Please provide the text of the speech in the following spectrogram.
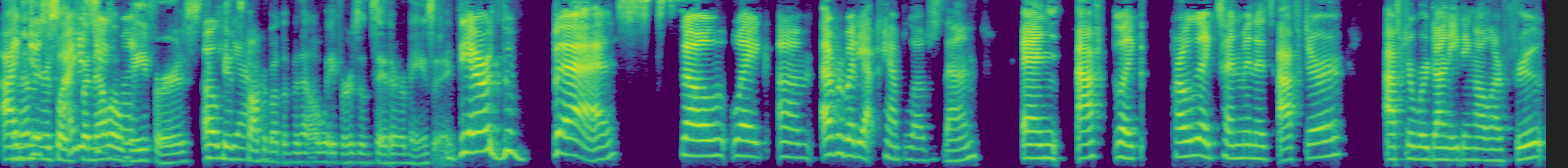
i and then just there's like I vanilla wafers. The Oh, kids yeah. talk about the vanilla wafers and say they're amazing. They're the best. So like um everybody at camp loves them. And after like probably like 10 minutes after after we're done eating all our fruit,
